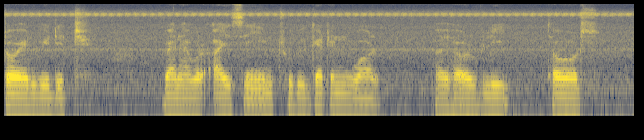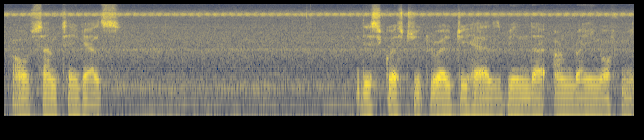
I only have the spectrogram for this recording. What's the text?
toyed with it. Whenever I seemed to be getting bored, I hardly thought of something else. This quality has been the undying of me.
